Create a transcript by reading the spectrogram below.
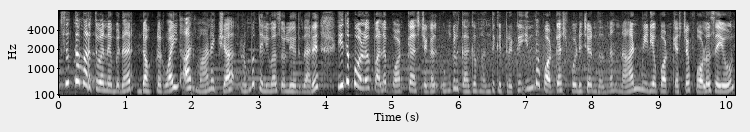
சித்த மருத்துவ நிபுணர் டாக்டர் ஒய் ஆர் மானக்ஷா ரொம்ப தெளிவா சொல்லியிருந்தாரு. இது போல பல பாட்காஸ்ட்டுகள் உங்களுக்காக வந்துகிட்டு இருக்கு. இந்த பாட்காஸ்ட் பிடிச்சிருந்ததுன்னா நான் மீடியா பாட்காஸ்ட்டை ஃபாலோ செய்யவும்.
